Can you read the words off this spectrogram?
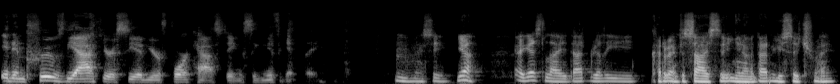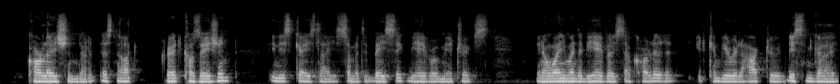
it improves the accuracy of your forecasting significantly. Mm, I see. Yeah. I guess like that really kind of emphasizes, you know, that usage, right? Correlation that does not great causation. In this case, like some of the basic behavioral metrics, you know, when, when the behaviors are correlated, it can be really hard to distinguish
